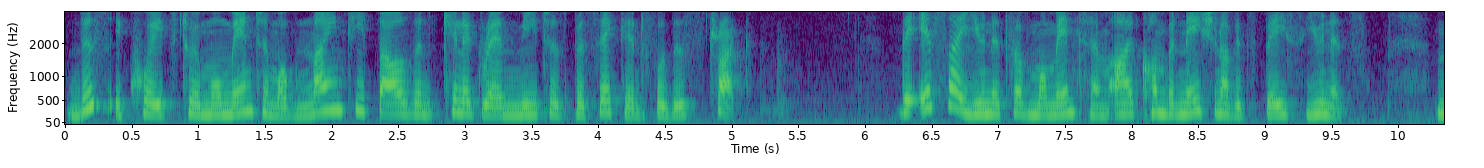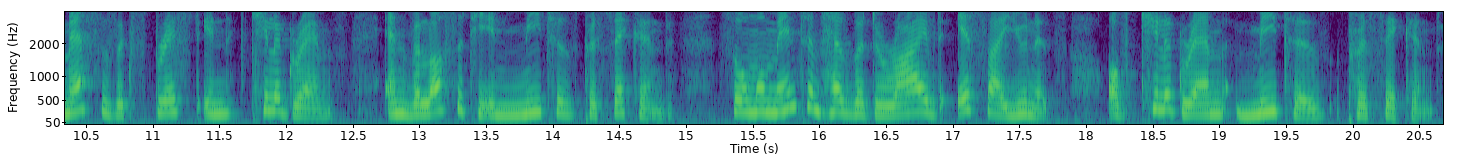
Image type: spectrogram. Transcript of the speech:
This equates to a momentum of 90,000 kilogram meters per second for this truck. The SI units of momentum are a combination of its base units. Mass is expressed in kilograms and velocity in meters per second. So momentum has the derived SI units of kilogram meters per second.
